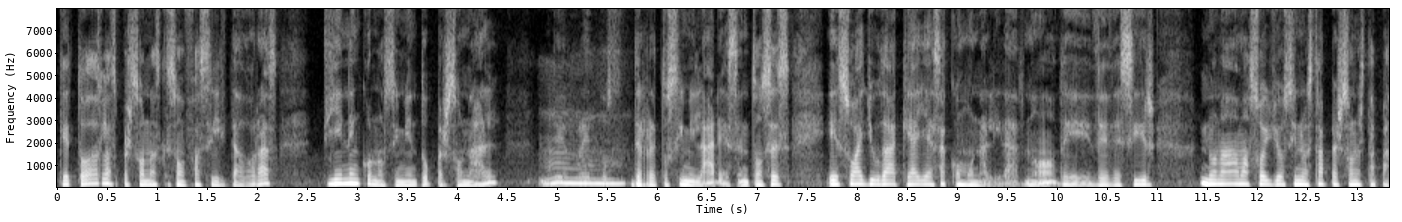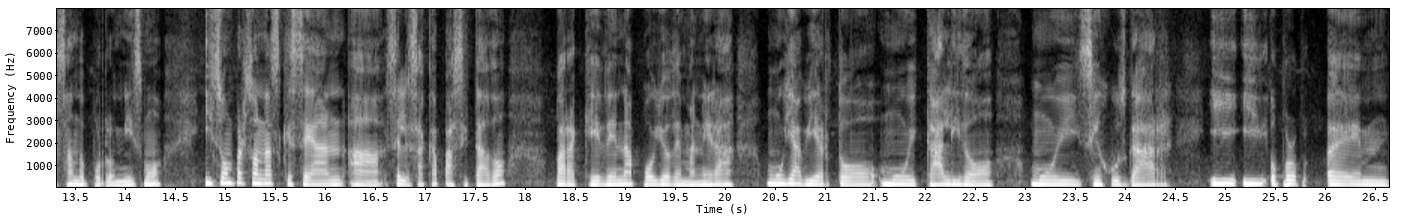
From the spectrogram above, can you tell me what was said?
que todas las personas que son facilitadoras tienen conocimiento personal de retos, de retos similares. Entonces, eso ayuda a que haya esa comunalidad, ¿no? De, de decir, no nada más soy yo, sino esta persona está pasando por lo mismo. Y son personas que se, han, ah, se les ha capacitado para que den apoyo de manera muy abierto, muy cálido, muy sin juzgar y, em,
